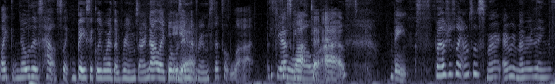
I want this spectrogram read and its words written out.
like know this house, like basically where the rooms are, not like what was in the rooms. That's a lot. That's It's you're a lot to lot. ask. Thanks. But I was just like, I'm so smart. I remember things.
